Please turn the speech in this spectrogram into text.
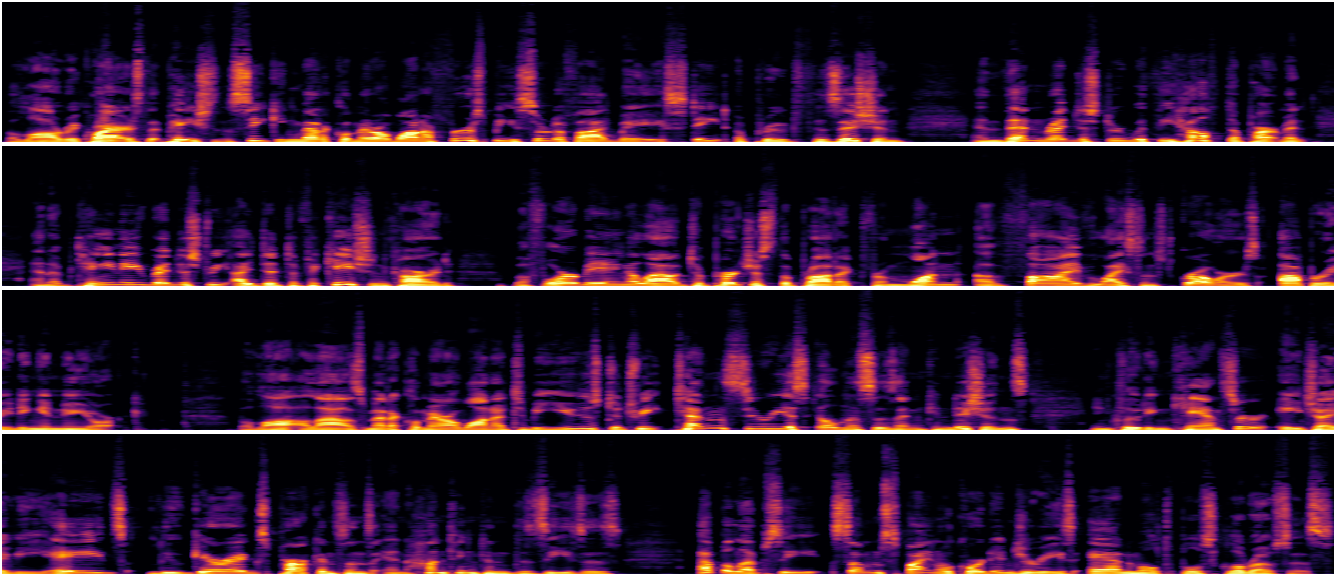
The law requires that patients seeking medical marijuana first be certified by a state approved physician and then register with the health department and obtain a registry identification card before being allowed to purchase the product from one of five licensed growers operating in New York. The law allows medical marijuana to be used to treat 10 serious illnesses and conditions, including cancer, HIV AIDS, Lou Gehrig's, Parkinson's, and Huntington diseases, epilepsy, some spinal cord injuries, and multiple sclerosis.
